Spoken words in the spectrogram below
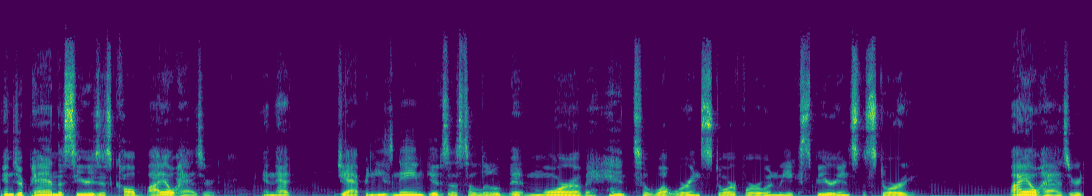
In Japan, the series is called Biohazard, and that Japanese name gives us a little bit more of a hint to what we're in store for when we experience the story. Biohazard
